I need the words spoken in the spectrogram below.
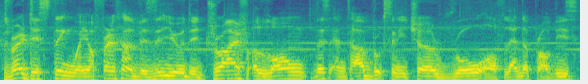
It's very distinct when your friends come and visit you, they drive along this entire Brooks Signature row of landed properties.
